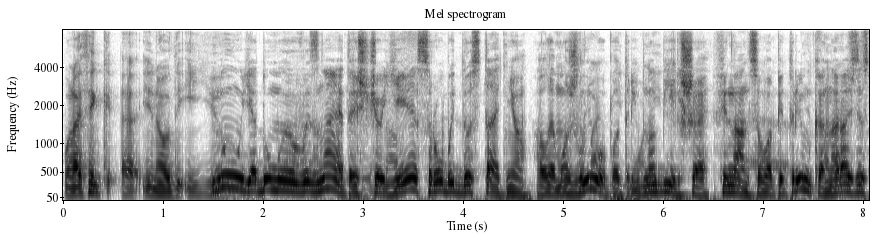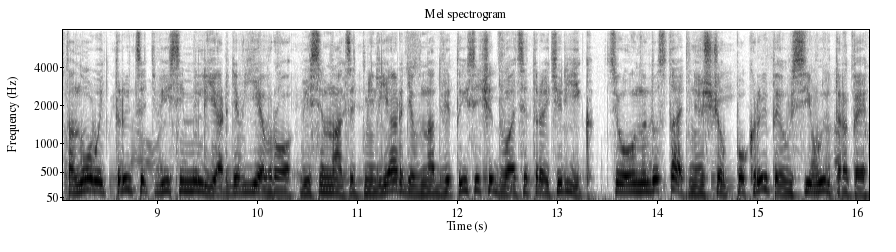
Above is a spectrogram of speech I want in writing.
Uh, EU. Ну я думаю, ви знаєте, що єС робить достатньо, але можливо потрібно більше. Фінансова підтримка наразі становить 38 мільярдів євро, 18 мільярдів на 2023 рік. Цього недостатньо, щоб покрити всі витрати,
